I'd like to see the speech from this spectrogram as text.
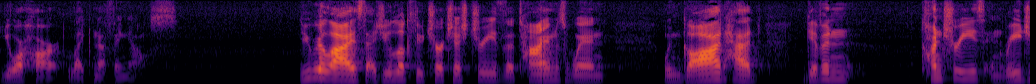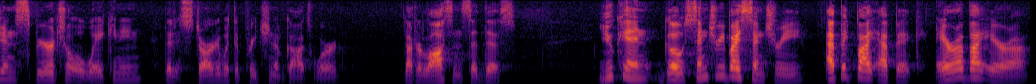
your heart like nothing else. Do you realize as you look through church history, the times when, when God had given countries and regions spiritual awakening, that it started with the preaching of God's word? Dr. Lawson said this You can go century by century, epic by epic, era by era,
